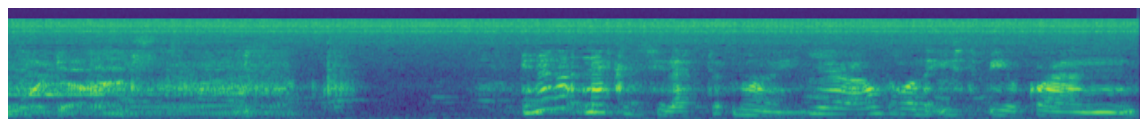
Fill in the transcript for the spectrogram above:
War dogs. You know that necklace you left at mine? Yeah. The one that used to be your grand?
